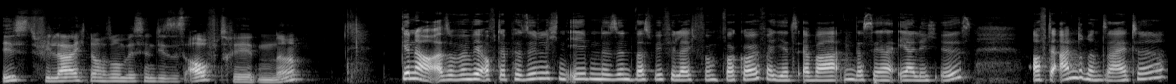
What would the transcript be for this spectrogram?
ist vielleicht noch so ein bisschen dieses Auftreten, ne? Genau, also wenn wir auf der persönlichen Ebene sind, was wir vielleicht vom Verkäufer jetzt erwarten, dass er ehrlich ist. Auf der anderen Seite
